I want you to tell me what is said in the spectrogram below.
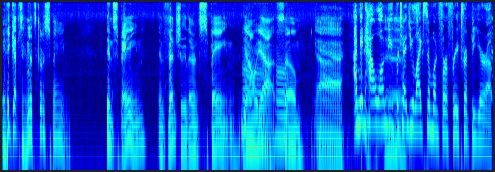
and he kept saying, "Let's go to Spain." In Spain, and eventually they're in Spain. You know, yeah. Uh-huh. So, uh, I mean, how long do you pretend you like someone for a free trip to Europe?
